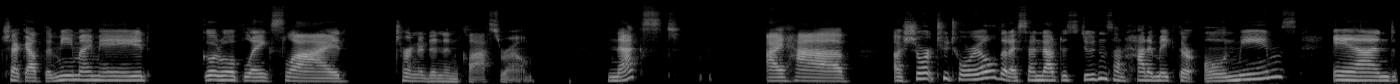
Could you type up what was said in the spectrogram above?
check out the meme I made, go to a blank slide, turn it in in classroom. Next, I have a short tutorial that I send out to students on how to make their own memes. And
